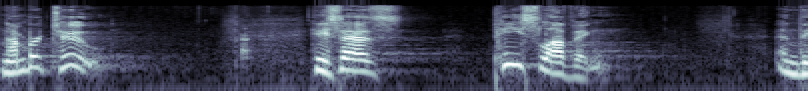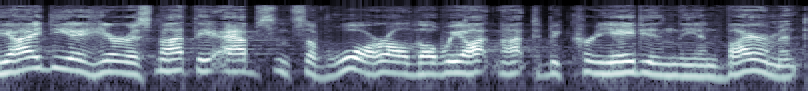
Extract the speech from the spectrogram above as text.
Number two, he says, peace loving. And the idea here is not the absence of war, although we ought not to be created in the environment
